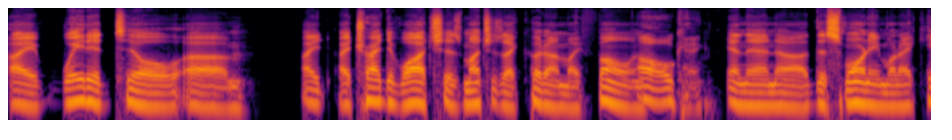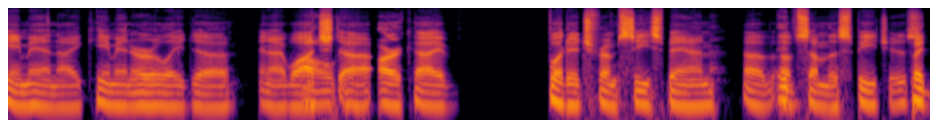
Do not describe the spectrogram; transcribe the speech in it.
I waited till um, I I tried to watch as much as I could on my phone, Oh, okay. and then uh, this morning when I came in, I came in early to and I watched okay. uh, archived footage from C-SPAN of, It- of some of the speeches. but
